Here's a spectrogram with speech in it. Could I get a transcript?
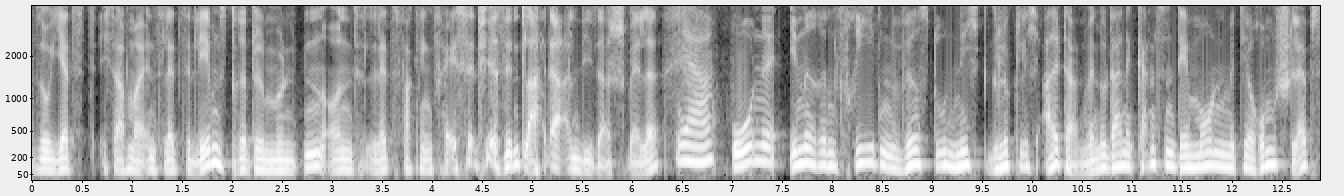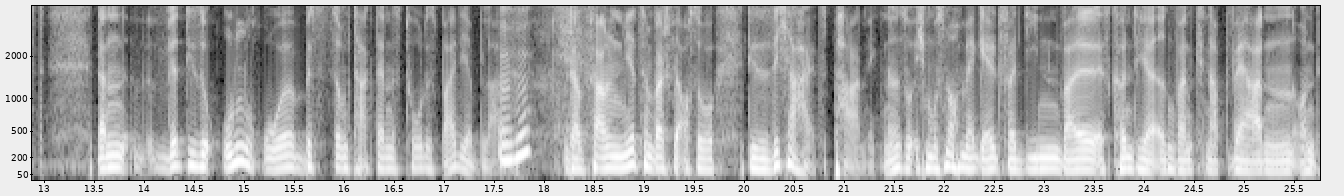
So jetzt, ich sag mal, ins letzte Lebensdrittel münden und let's fucking face it, wir sind leider an dieser Schwelle. Ja. Ohne inneren Frieden wirst du nicht glücklich altern. Wenn du deine ganzen Dämonen mit dir rumschleppst, dann wird diese Unruhe bis zum Tag deines Todes bei dir bleiben. Mhm. Und da fallen mir zum Beispiel auch so diese Sicherheitspanik, ne? So, ich muss noch mehr Geld verdienen, weil es könnte ja irgendwann knapp werden und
